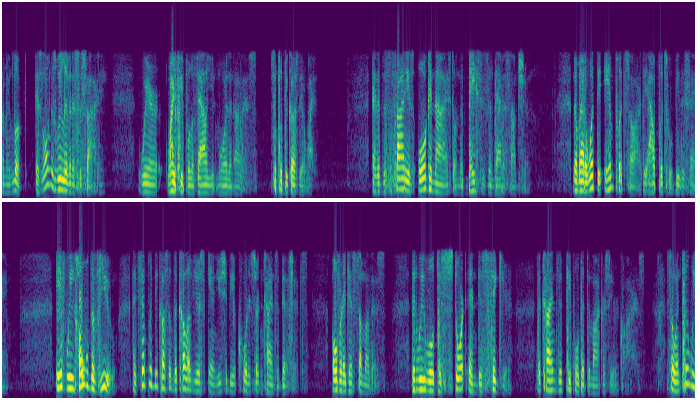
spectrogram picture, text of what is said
I mean, look, as long as we live in a society where white people are valued more than others simply because they're white, and that the society is organized on the basis of that assumption, no matter what the inputs are, the outputs will be the same. If we hold the view that simply because of the color of your skin you should be accorded certain kinds of benefits over and against some others, then we will distort and disfigure the kinds of people that democracy requires. So until we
